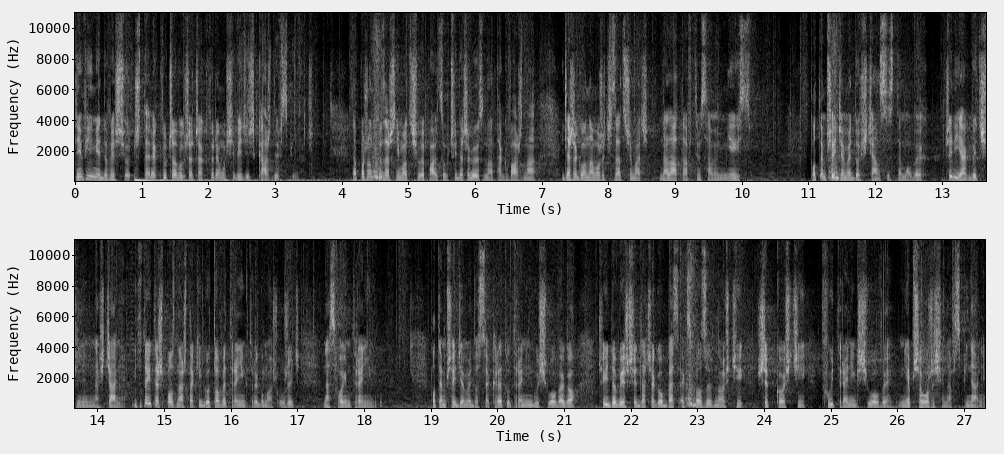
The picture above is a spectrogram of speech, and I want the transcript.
tym filmie dowiesz się o czterech kluczowych rzeczach, które musi wiedzieć każdy wspinacz. Na początku zacznijmy od siły palców, czyli dlaczego jest ona tak ważna i dlaczego ona może Cię zatrzymać na lata w tym samym miejscu. Potem przejdziemy do ścian systemowych, czyli jak być silnym na ścianie. I tutaj też poznasz taki gotowy trening, którego masz użyć na swoim treningu. Potem przejdziemy do sekretu treningu siłowego, czyli dowiesz się, dlaczego bez eksplozywności, szybkości Twój trening siłowy nie przełoży się na wspinanie.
